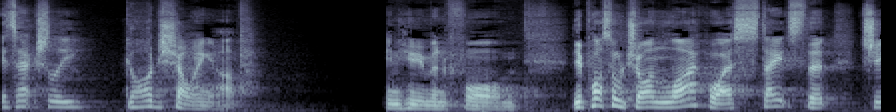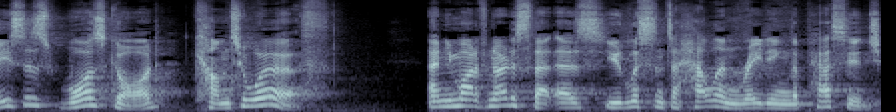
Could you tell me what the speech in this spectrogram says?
it's actually God showing up. in human form. The Apostle John likewise states that Jesus was God come to earth. And you might have noticed that as you listen to Helen reading the passage.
